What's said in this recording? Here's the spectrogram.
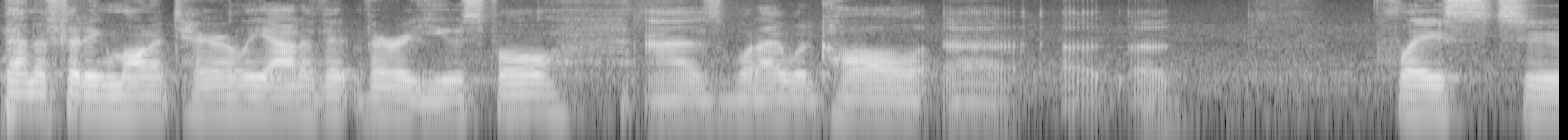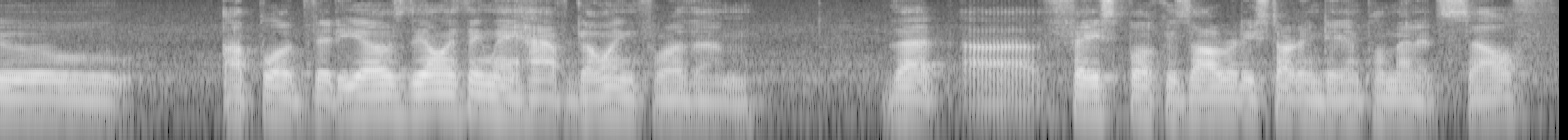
benefiting monetarily out of it, very useful as what I would call a, a, a place to upload videos. The only thing they have going for them that uh, Facebook is already starting to implement itself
